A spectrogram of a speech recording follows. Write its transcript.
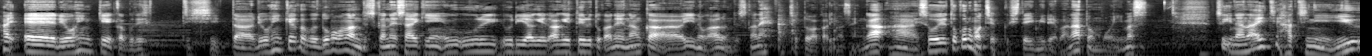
はい、えー、良品計画で。した良品計画どうなんですかね、最近売り売り上げ上げてるとかね、なんかいいのがあるんですかね、ちょっと分かりませんが、はい、そういうところもチェックしてみればなと思います。次、7182、ゆ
